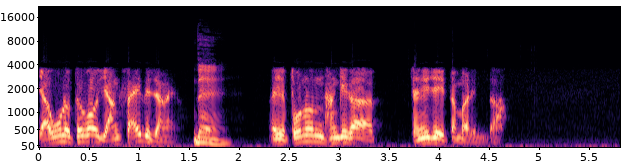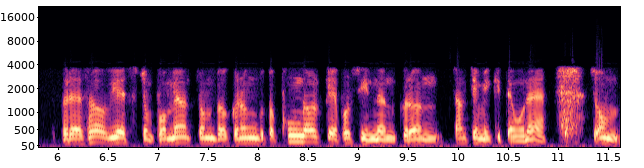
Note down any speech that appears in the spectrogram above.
야구는 더고 양 사이드잖아요. 네. 예, 보는 한계가 정해져 있단 말입니다. 그래서 위에서 좀 보면 좀 더 그런 것도 폭넓게 볼 수 있는 그런 장점이 있기 때문에 좀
